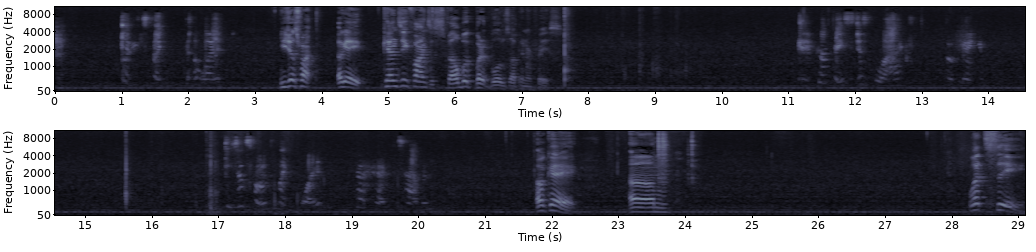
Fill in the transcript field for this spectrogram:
And it's just like, what? You just find okay. Kenzie finds a spell book, but it blows up in her face. Her face is just black. Okay. She's just frozen, like, what the heck just happened? Okay. Um. Let's see.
